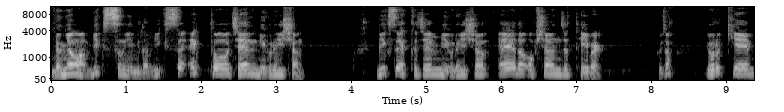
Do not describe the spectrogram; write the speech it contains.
명령어 mix입니다. mix ecto gen migration mix ecto gen migration add options table 그죠? 요렇게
